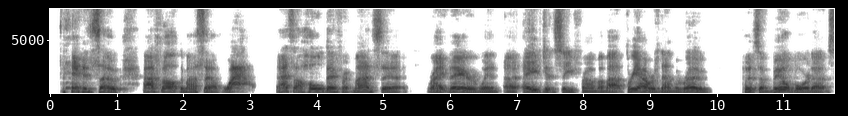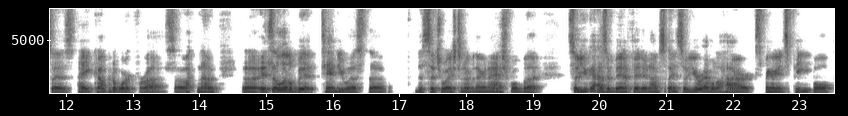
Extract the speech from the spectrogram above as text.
and so I thought to myself, wow, that's a whole different mindset right there when an agency from about three hours down the road puts a billboard up and says, Hey, come to work for us. So I know uh, it's a little bit tenuous, the, the situation over there in Asheville, but so you guys have benefited. I'm saying, so you're able to hire experienced people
